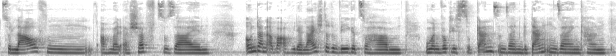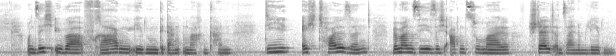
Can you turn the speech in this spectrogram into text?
zu laufen, auch mal erschöpft zu sein, und dann aber auch wieder leichtere Wege zu haben, wo man wirklich so ganz in seinen Gedanken sein kann und sich über Fragen eben Gedanken machen kann, die echt toll sind, wenn man sie sich ab und zu mal stellt in seinem Leben.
